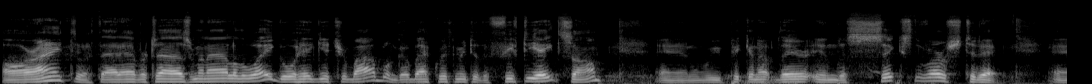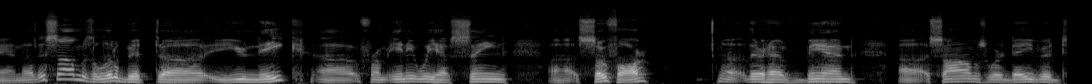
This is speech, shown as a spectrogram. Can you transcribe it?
All right, with that advertisement out of the way, go ahead get your Bible and go back with me to the 58th Psalm. And we'll be picking up there in the sixth verse today. And uh, this psalm is a little bit uh, unique uh, from any we have seen uh, so far. Uh, there have been uh, Psalms where David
